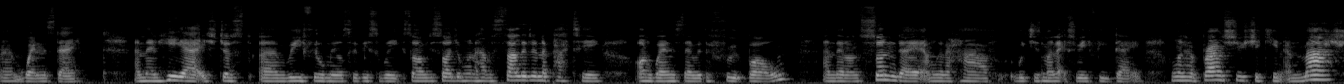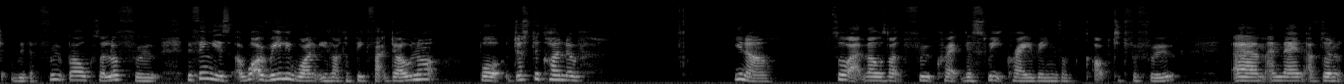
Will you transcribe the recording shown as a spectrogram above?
um, Wednesday. And then here it's just um, refill meals for this week. So I've decided I'm going to have a salad and a patty on Wednesday with a fruit bowl. And then on Sunday, I'm going to have, which is my next refeed day, I'm going to have brown stew chicken and mash with a fruit bowl because I love fruit. The thing is, what I really want is like a big fat donut, but just to kind of, you know, sort out those like fruit, cra the sweet cravings. I've opted for fruit. Um, and then I've done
